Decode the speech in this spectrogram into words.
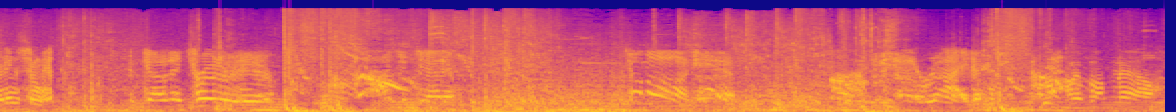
We've got an intruder here. I can get him. Come on, hit him. All right. Whip up now.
